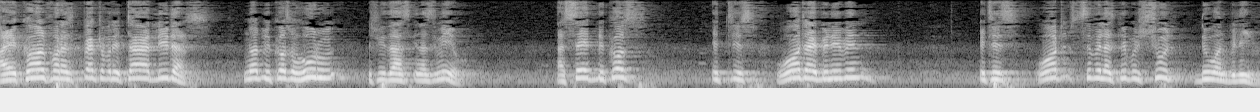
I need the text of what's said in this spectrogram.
I call for respect of retired leaders, not because Uhuru is with us in Azimio. I say it because it is what I believe in. It is what civilized people should do and believe.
